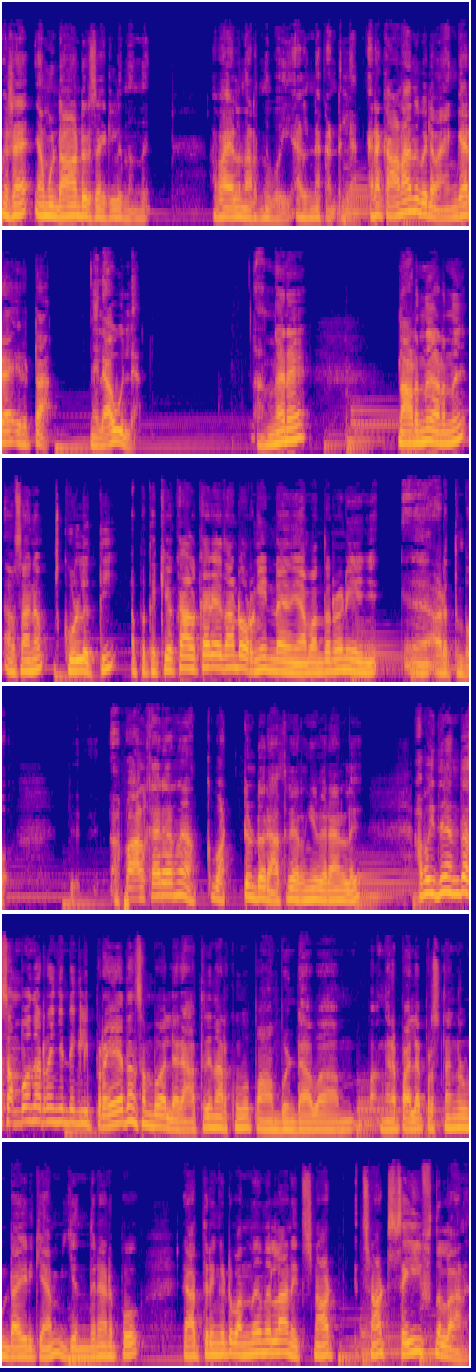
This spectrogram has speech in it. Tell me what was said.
പക്ഷേ ഞാൻ മുണ്ടാണ്ട് ഒരു സൈഡിൽ നിന്ന്. അപ്പോൾ അയാൾ നടന്നു പോയി. അയാളെന്നെ കണ്ടില്ല. എന്നെ കാണാൻ പറ്റില്ല ഭയങ്കര ഇരുട്ടാ. നിലാവില്ല അങ്ങനെ നടന്ന് നടന്ന് അവസാനം സ്കൂളിലെത്തി. അപ്പോഴത്തേക്കൊക്കെ ആൾക്കാർ ഏതാണ്ട് ഉറങ്ങിയിട്ടുണ്ടായിരുന്നു. ഞാൻ പന്ത്രണ്ട് മണി കഴിഞ്ഞ് അടുത്തുമ്പോൾ അപ്പോൾ ആൾക്കാർ പറഞ്ഞു നമുക്ക് വട്ടുണ്ടോ രാത്രി ഇറങ്ങി വരാനുള്ളത്? അപ്പോൾ ഇതിനെന്താ സംഭവം എന്ന് പറഞ്ഞു കഴിഞ്ഞിട്ടുണ്ടെങ്കിൽ പ്രേതം സംഭവമല്ല. രാത്രി നടക്കുമ്പോൾ പാമ്പ് ഉണ്ടാവാം അങ്ങനെ പല പ്രശ്നങ്ങളും ഉണ്ടായിരിക്കാം. എന്തിനാണിപ്പോൾ രാത്രി ഇങ്ങോട്ട് വന്നതെന്നുള്ളതാണ് it's not it's not safe എന്നുള്ളതാണ്.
